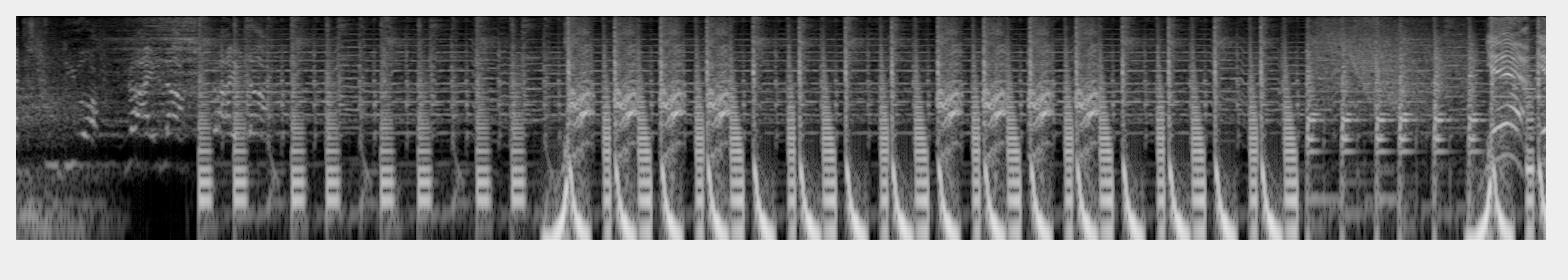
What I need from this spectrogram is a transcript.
Raj Studio, Raila, Raila. Yeah,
